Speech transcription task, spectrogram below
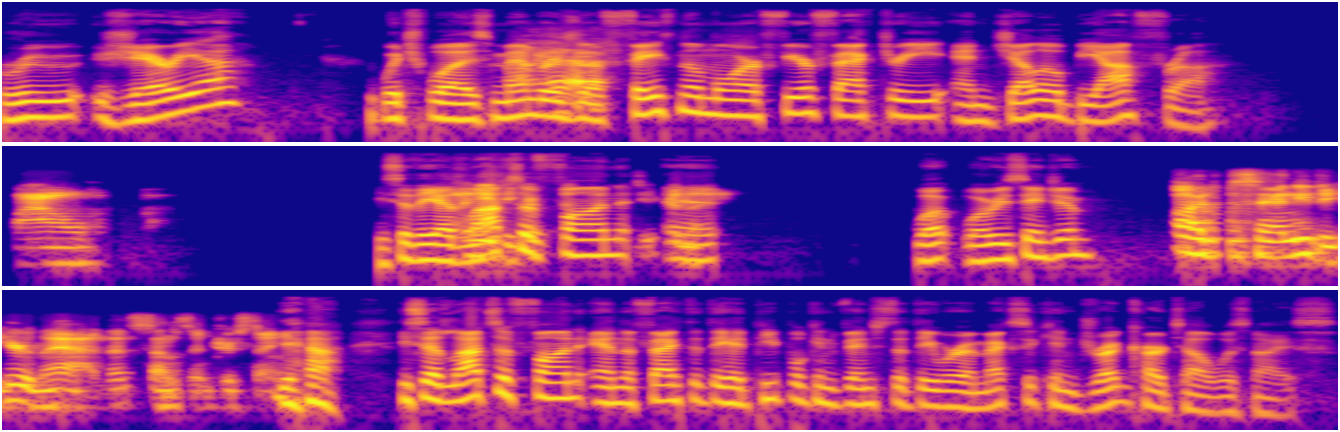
Brujeria, which was members yeah. of Faith No More, Fear Factory, and Jello Biafra. Wow. He said they had I lots of fun. And what, what were you saying, Jim? Oh, I just say I need to hear that. That sounds interesting. Yeah. He said lots of fun, and the fact that they had people convinced that they were a Mexican drug cartel was nice.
